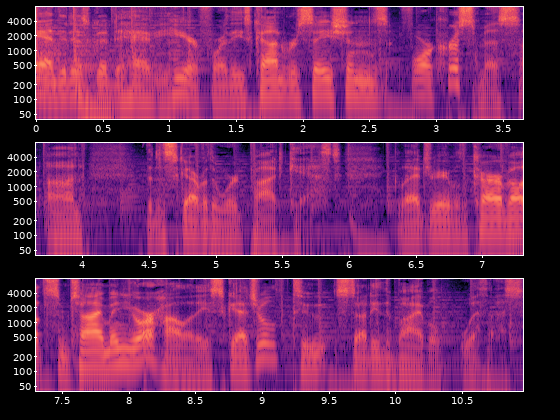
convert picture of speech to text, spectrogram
And it is good to have you here for these conversations for Christmas on the Discover the Word podcast. Glad you're able to carve out some time in your holiday schedule to study the Bible with us.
